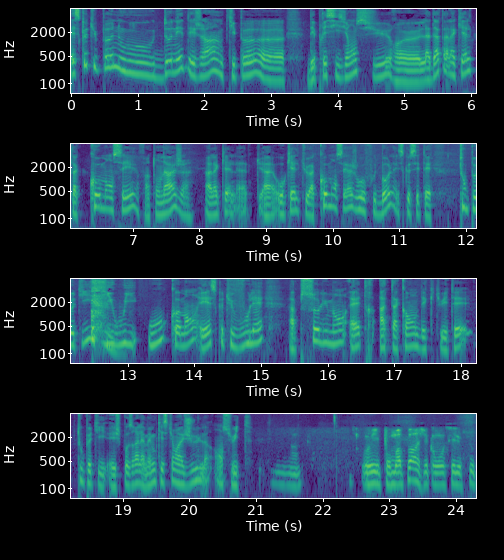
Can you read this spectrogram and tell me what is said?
est-ce que tu peux nous donner déjà un petit peu euh, des précisions sur euh, la date à laquelle tu as commencé, enfin ton âge à laquelle, as- auquel tu as commencé à jouer au football? Est-ce que c'était tout petit? Si oui, où? Comment? Et est-ce que tu voulais absolument être attaquant dès que tu étais tout petit? Et je poserai la même question à Jules ensuite. Oui, pour ma part, j'ai commencé le foot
